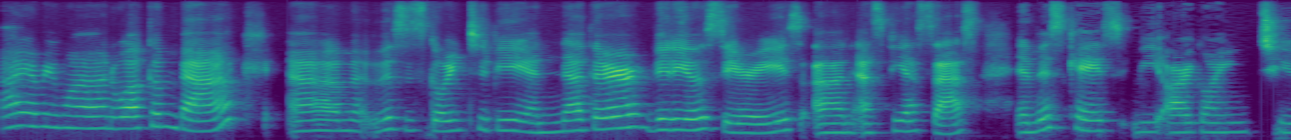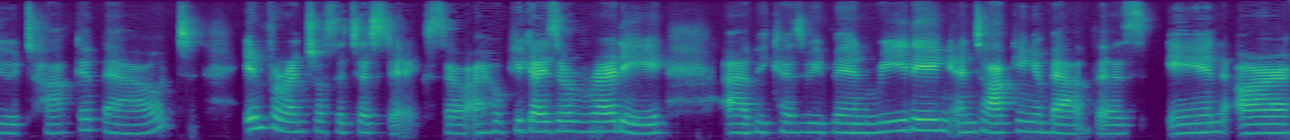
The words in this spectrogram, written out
Hi everyone, welcome back. Um, this is going to be another video series on SPSS. In this case, we are going to talk about inferential statistics. So I hope you guys are ready uh, because we've been reading and talking about this in our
